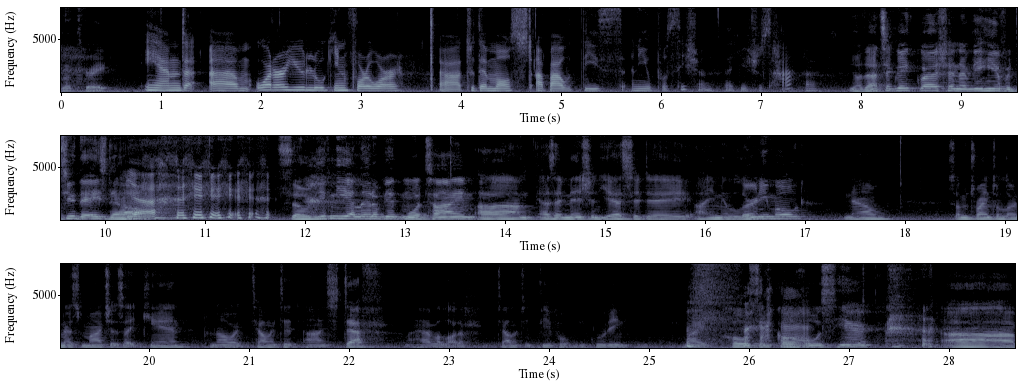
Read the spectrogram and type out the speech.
That's great. And um, what are you looking forward uh, to the most about this new position that you just have? You know, that's a great question. I've been here for two days now. Yeah. So give me a little bit more time. Um, as I mentioned yesterday, I'm in learning mode now. So I'm trying to learn as much as I can from our talented uh, staff. I have a lot of talented people, including my host and co-host here. Uh,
